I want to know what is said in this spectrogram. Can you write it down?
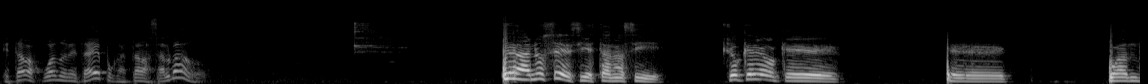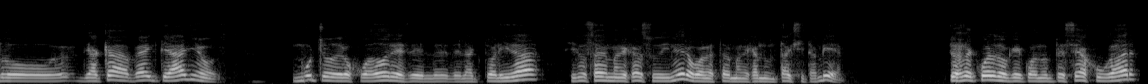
estaba jugando en esta época, estaba salvado. no sé si están así. Yo creo que eh, cuando de acá a 20 años, muchos de los jugadores de la actualidad si no saben manejar su dinero, van a estar manejando un taxi también. Yo recuerdo que cuando empecé a jugar,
